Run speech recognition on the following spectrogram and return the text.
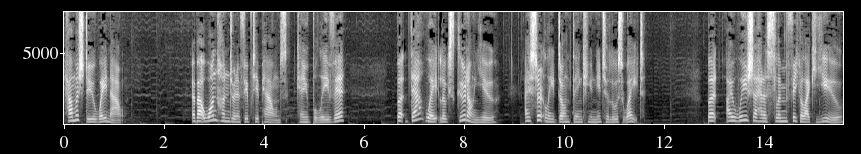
How much do you weigh now? About 150 pounds. Can you believe it? But that weight looks good on you. I certainly don't think you need to lose weight. But I wish I had a slim figure like you.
